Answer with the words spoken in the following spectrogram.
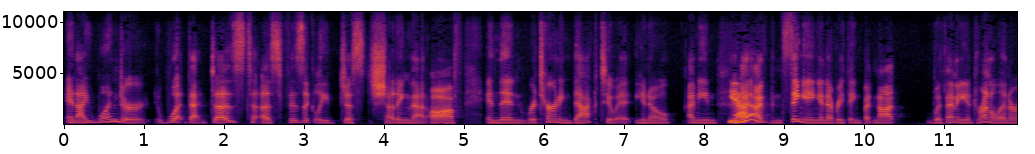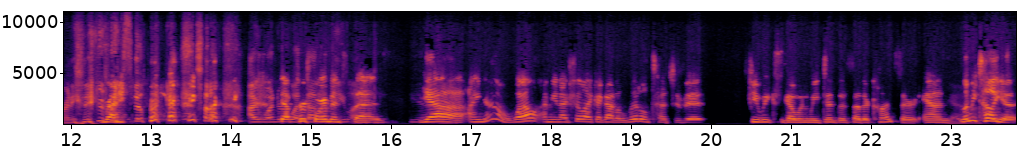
and I wonder what that does to us physically, just shutting that off and then returning back to it. You know, I mean, yeah, I, have been singing and everything, but not with any adrenaline or anything. Right. so I wonder what that performance like. says. Yeah. yeah, I know. Well, I mean, I feel like I got a little touch of it a few weeks ago when we did this other concert. And yeah. let me tell you,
